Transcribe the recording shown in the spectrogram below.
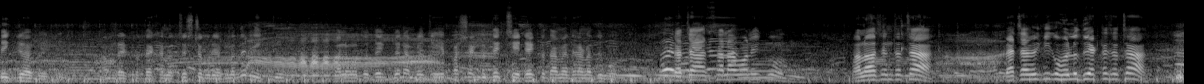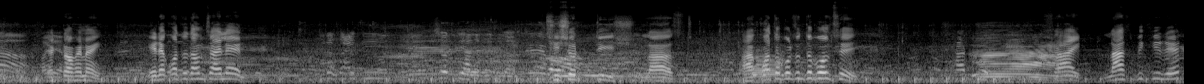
বিক্রি হবে এটি। আমরা একটু দেখানোর চেষ্টা করি আপনাদের একটু ভালো মতো দেখবেন। আমরা যে এর পাশে একটা দেখছি এটা একটু দামে ধারণা দেবো। চাচা আসসালামু আলাইকুম। ভালো আছেন চাচা? বেচা বিক্রি হলো দু একটা চাচা? একটা হয় নাই। এটা কত দাম চাইলেন? ছেষট্টি লাস্ট আর কত পর্যন্ত বলছে? ষাট। লাস্ট বিক্রি রেট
